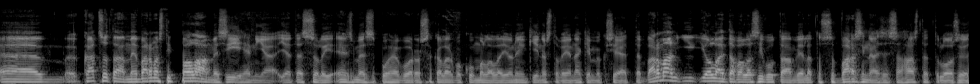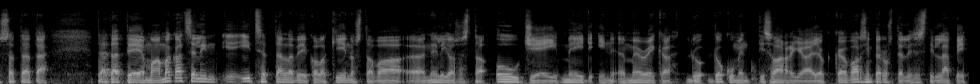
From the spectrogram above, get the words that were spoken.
Öö, katsotaan, me varmasti palaamme siihen ja, ja tässä oli ensimmäisessä puheenvuorossa Kalarvo Kummalalla jo niin kiinnostavia näkemyksiä, että varmaan jollain tavalla sivutaan vielä tuossa varsinaisessa haastatteluosiossa tätä, tätä teemaa. Mä katselin itse tällä viikolla kiinnostavaa neliosasta OJ Made in America do- dokumenttisarjaa, joka käy varsin perusteellisesti läpi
